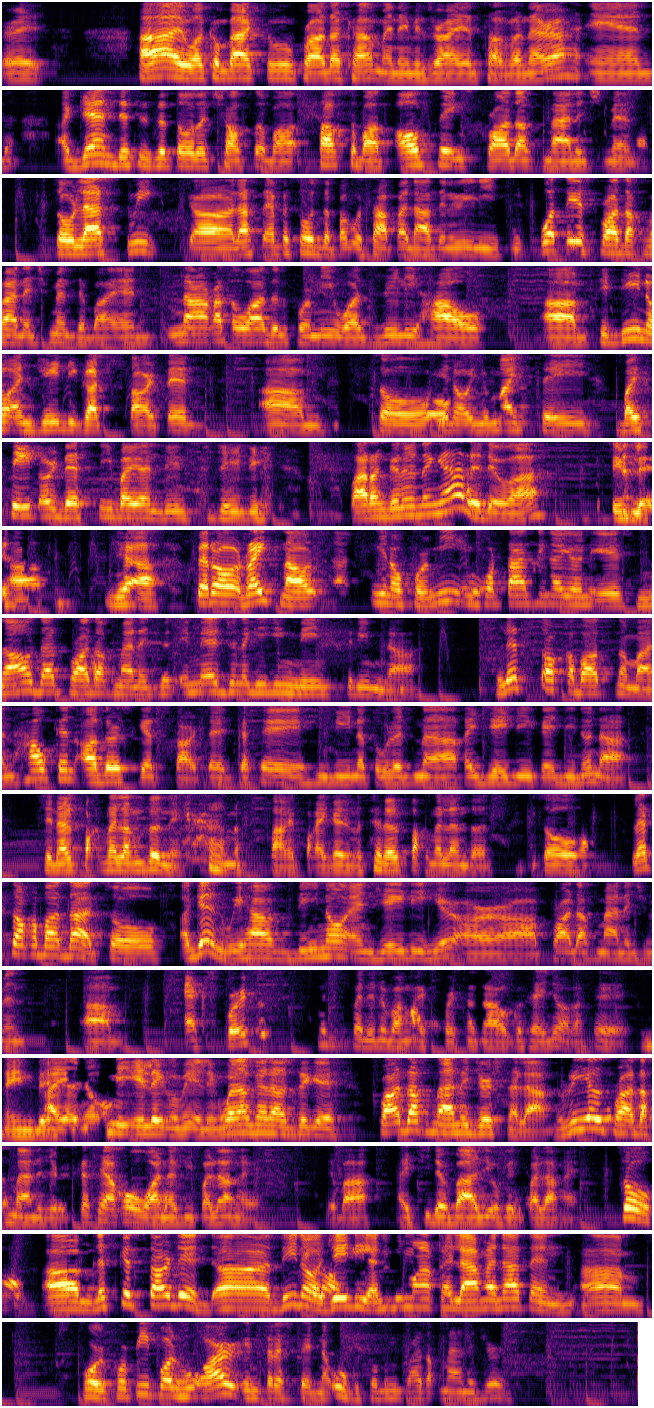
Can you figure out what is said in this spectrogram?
Right. Hi, welcome back to Product Hub. My name is Ryan Salvanera, and again, this is the that talks about talks about all things product management. So last week, uh, last episode, the pag-usapan natin really what is product management, diba? And nakakatawa dun for me was really how um, si Dino and JD got started. Um, so, you know, you might say, by fate or destiny ba yan din si JD? Parang ganun nangyari, di ba? Posible. Uh, yeah. Pero right now, uh, you know, for me, importante ngayon is now that product management eh, medyo nagiging mainstream na, let's talk about naman how can others get started. Kasi hindi na tulad na kay JD, kay Dino na sinalpak na lang dun eh. Bakit pa kay ganun? Sinalpak na lang dun. So, let's talk about that. So, again, we have Dino and JD here, our uh, product management um, experts. Pwede na bang experts na tawag ko sa inyo? Kasi hindi. ayaw nyo, umiiling, umiiling. Walang ganun. Sige, product managers na lang. Real product managers. Kasi ako, wannabe pa lang eh. Diba? I see the value of it pa lang eh. So, um, let's get started. Uh, Dino, JD, ano ba mga kailangan natin um, for for people who are interested na, oh, gusto mo yung product manager?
